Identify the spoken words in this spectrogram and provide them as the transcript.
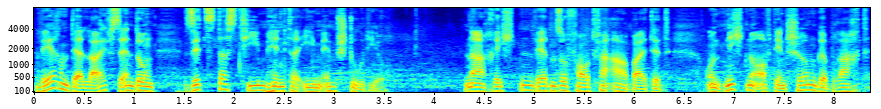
Während der Live-Sendung sitzt das Team hinter ihm im Studio. Nachrichten werden sofort verarbeitet und nicht nur auf den Schirm gebracht,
